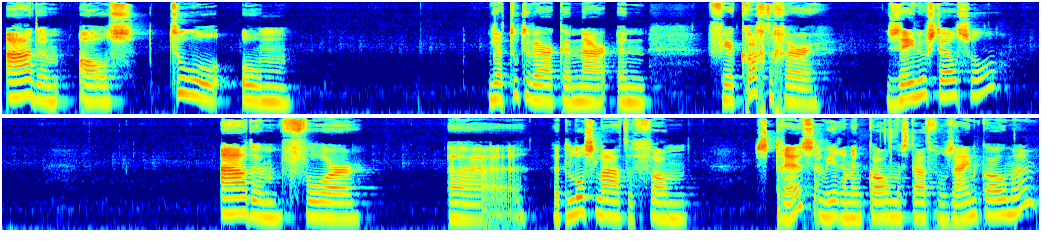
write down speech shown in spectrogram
Adem als tool om ja, toe te werken naar een veerkrachtiger zenuwstelsel. Adem voor uh, het loslaten van stress en weer in een kalme staat van zijn komen.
